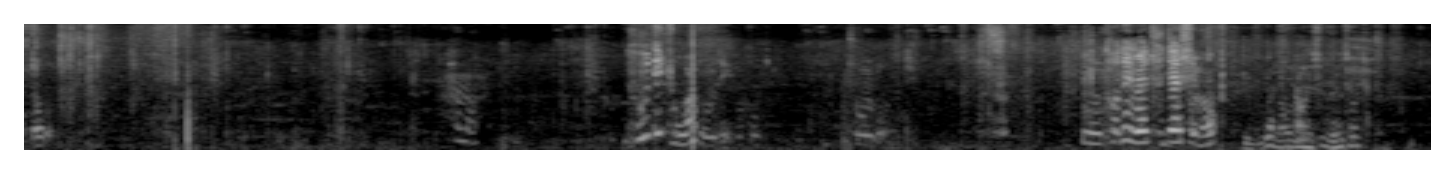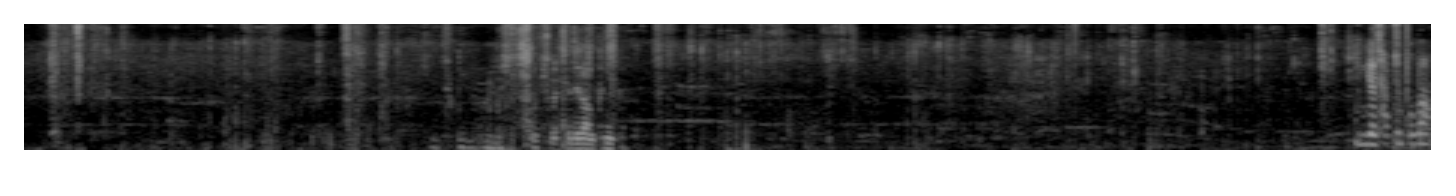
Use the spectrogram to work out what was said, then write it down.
좀. 하나. 돌이 좋아 돌이. 좋은 거 같아. 응, 더디 왜 두 대 심어? 고추가 제대로 안 크니까. 이게 잡초 뽑아.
